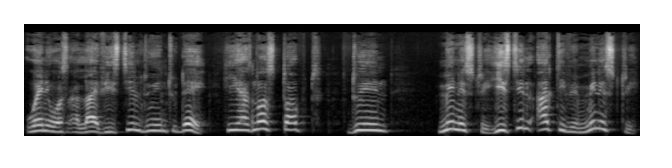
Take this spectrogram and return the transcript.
when he was alive, he's still doing today. He has not stopped doing ministry. He's still active in ministry.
